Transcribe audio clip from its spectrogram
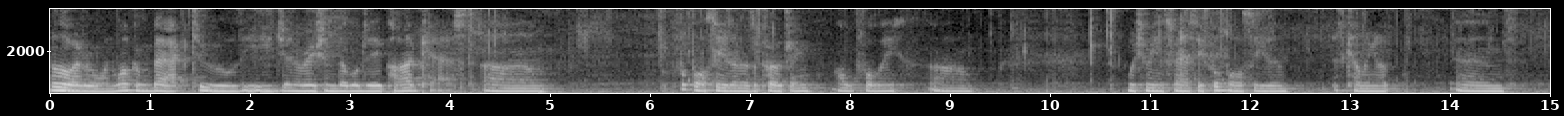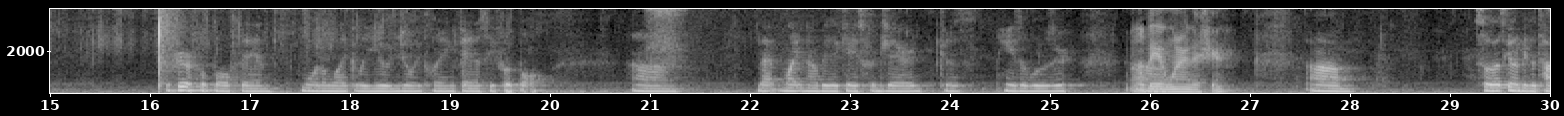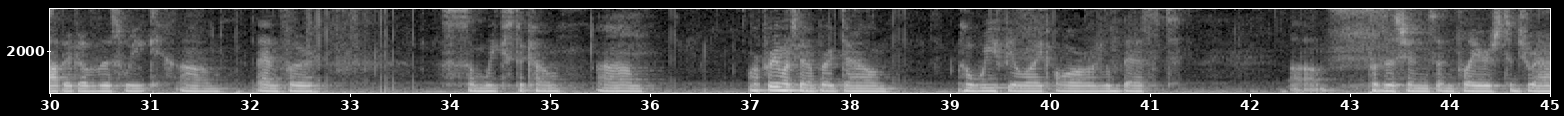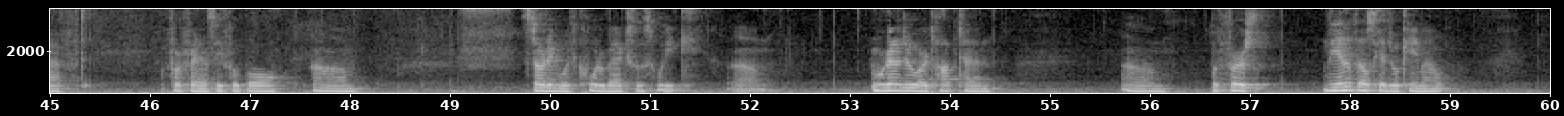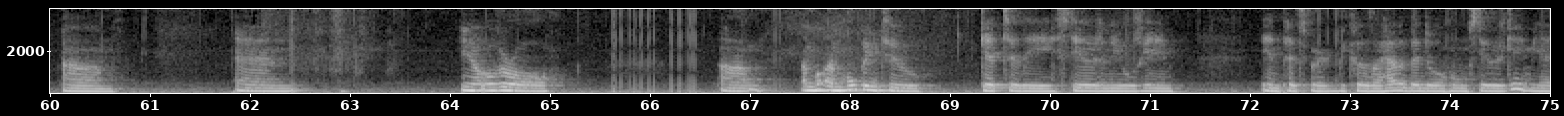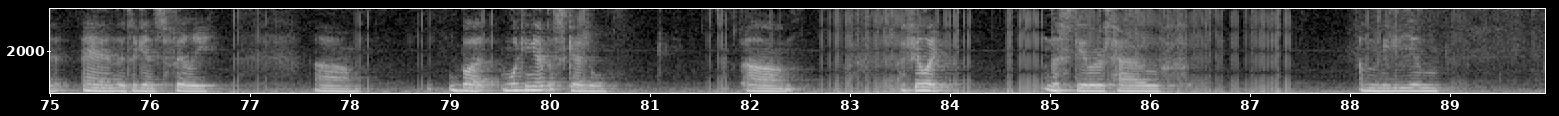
Hello, everyone. Welcome back to the Generation Double J podcast. Um, football season is approaching, hopefully, um, which means fantasy football season is coming up. And if you're a football fan, more than likely you enjoy playing fantasy football. Um, that might not be the case for Jared because he's a loser. I'll be a winner this year. Um, so that's going to be the topic of this week um, and for some weeks to come. Um, we're pretty much going to break down who we feel like are the best um, positions and players to draft for fantasy football. Um, starting with quarterbacks this week. Um, we're going to do our top 10. Um, but first, the NFL schedule came out. Um, and, you know, overall, um, I'm, I'm hoping to get to the Steelers and Eagles game in Pittsburgh because I haven't been to a home Steelers game yet, and it's against Philly. Um, but looking at the schedule, um, I feel like the Steelers have a medium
